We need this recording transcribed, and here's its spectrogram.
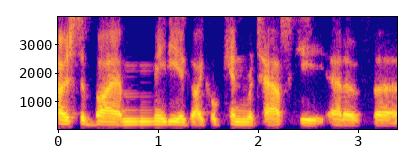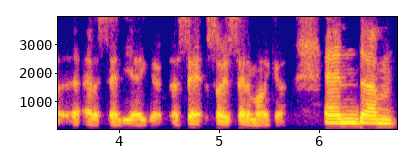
hosted by a media guy called Ken Rutkowski out of uh, out of San Diego, uh, sorry, Santa Monica, and. Um,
